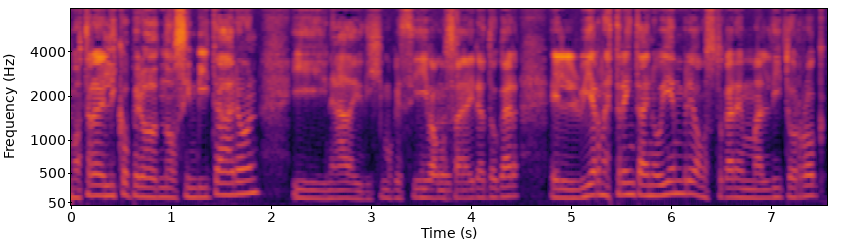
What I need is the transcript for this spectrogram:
mostrar el disco, pero nos invitaron y nada, y dijimos que sí, vamos a ir a tocar el viernes 30 de noviembre, vamos a tocar en Maldito Rock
